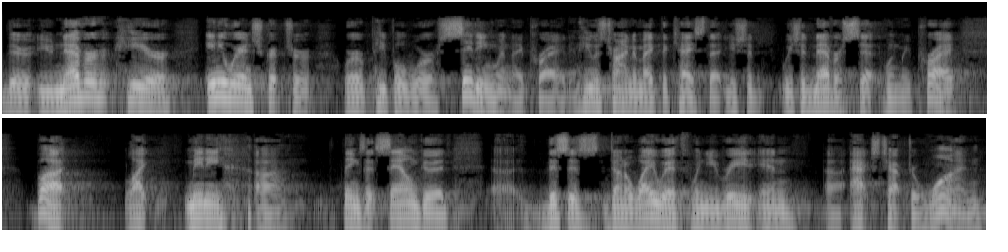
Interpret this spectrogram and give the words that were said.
there, you never hear anywhere in Scripture where people were sitting when they prayed, and he was trying to make the case that you should, we should never sit when we pray. But like many uh, things that sound good, uh, this is done away with when you read in uh, Acts chapter 1,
